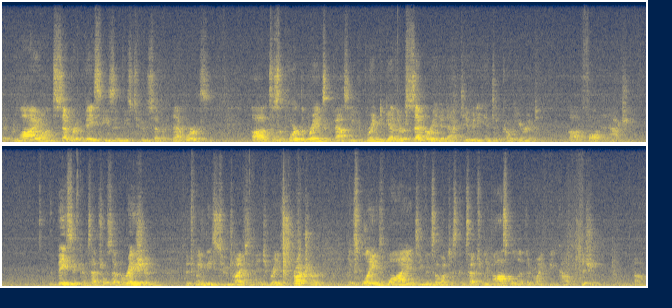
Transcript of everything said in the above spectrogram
that rely on separate bases in these two separate networks, uh, to support the brain's capacity to bring together separated activity into coherent uh, thought and action. The basic conceptual separation between these two types of integrated structure explains why it's even so much as conceptually possible that there might be competition um,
